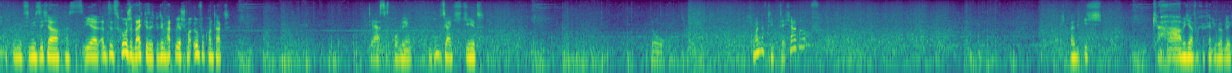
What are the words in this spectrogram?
Ich bin mir ziemlich sicher, dass ihr. Das komische Bleichgesicht, mit dem hatten wir schon mal irgendwo Kontakt. Der ist das Problem. Worum es hier eigentlich geht. So. Kann man auf die Dächer rauf? Ich, weil ich habe hier einfach gar keinen Überblick.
